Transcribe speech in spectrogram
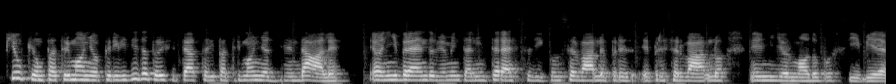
più che un patrimonio per i visitatori, si tratta di patrimonio aziendale e ogni brand ovviamente ha l'interesse di conservarlo e, pre- e preservarlo nel miglior modo possibile.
